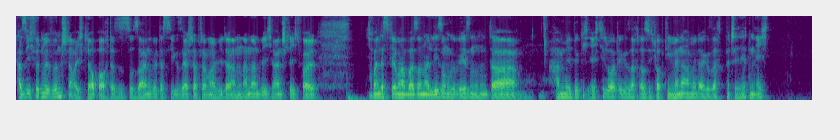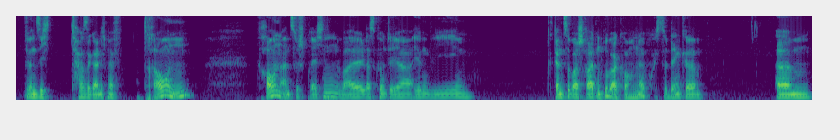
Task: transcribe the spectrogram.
also ich würde mir wünschen, aber ich glaube auch, dass es so sein wird, dass die Gesellschaft da mal wieder einen anderen Weg einschlägt, weil ich meine, das wäre mal bei so einer Lesung gewesen, da haben mir wirklich echt die Leute gesagt, also ich glaube, die Männer haben mir da gesagt, bitte hätten echt, würden sich teilweise gar nicht mehr trauen, Frauen anzusprechen, weil das könnte ja irgendwie grenzüberschreitend rüberkommen, ne? wo ich so denke, ähm,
